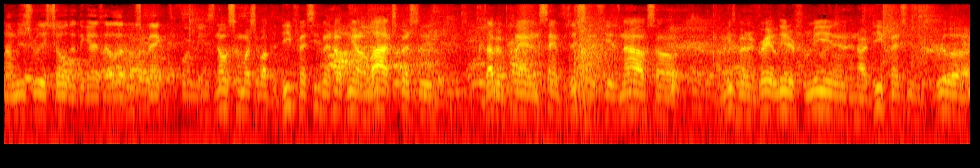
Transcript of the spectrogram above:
Um, it just really showed that the guys had a lot of respect for me. He knows so much about the defense. He's been helping me out a lot, especially because I've been playing in the same position as he is now. So um, he's been a great leader for me and, and our defense. He's a real, uh,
